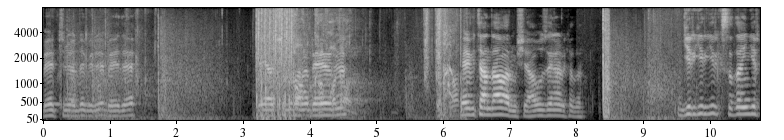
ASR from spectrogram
B tünelde biri B'de. B açıldı bana B öldü. B bir tane daha varmış ya. Havuz en arkada. Gir gir gir kısadan gir.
